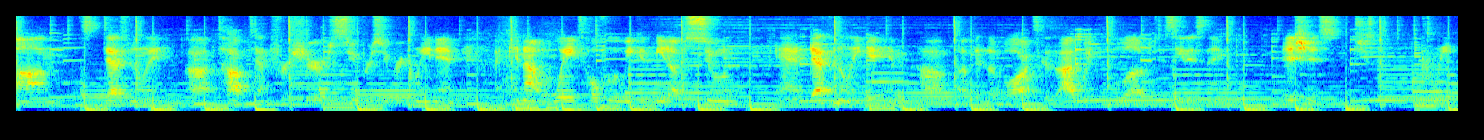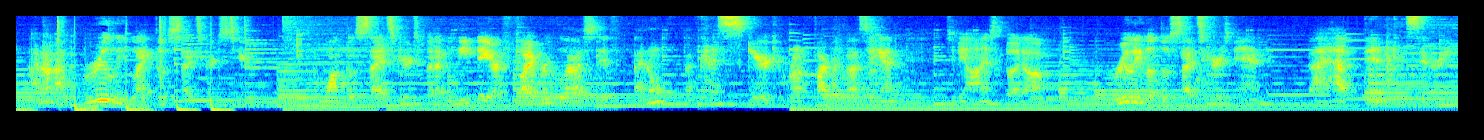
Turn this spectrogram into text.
Um, it's definitely uh, top 10 for sure, super, super clean and I cannot wait. Hopefully we can meet up soon and definitely get him um, up in the vlogs because I would love to see this thing. It's just, it's just clean. I. I really like those side skirts want those side skirts, but I believe they are fiberglass. If I don't, I'm kind of scared to run fiberglass again, to be honest. But um, really love those side skirts, and I have been considering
